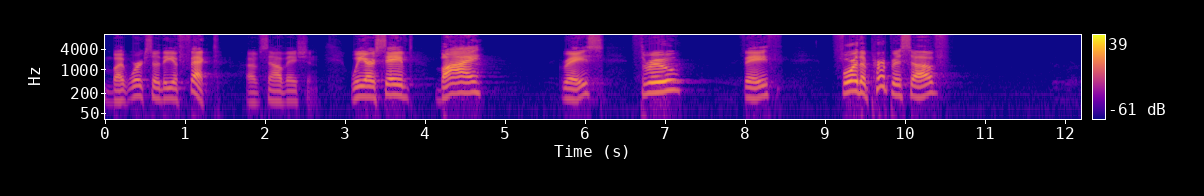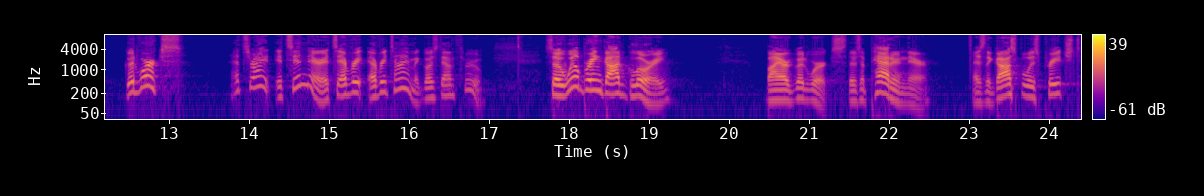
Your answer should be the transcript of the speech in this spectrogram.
but works are the effect of salvation. We are saved by grace through faith for the purpose of good works. That's right. It's in there. It's every every time it goes down through. So we'll bring God glory by our good works. There's a pattern there. As the gospel is preached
